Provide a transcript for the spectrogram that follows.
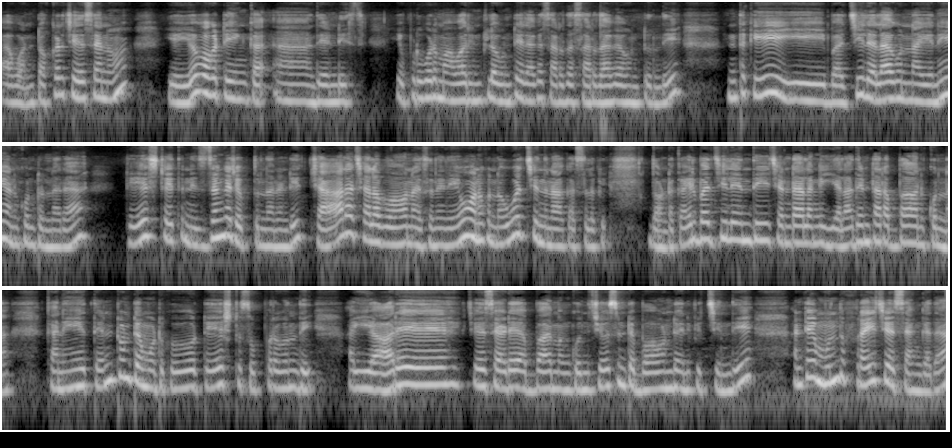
ఆ వంట ఒక్కటి చేశాను. ఏయో ఒకటి ఇంకా. అదేండి ఎప్పుడు కూడా మా వారి ఇంట్లో ఉంటే ఇలాగ సరదా సరదాగా ఉంటుంది. ఇంతకీ ఈ బజ్జీలు ఎలాగున్నాయని అనుకుంటున్నారా? టేస్ట్ అయితే నిజంగా చెప్తున్నానండి. చాలా చాలా బాగున్నాయి. అసలు నేనేమో అనుకు నవ్వు వచ్చింది నాకు అసలుకి. దొండకాయలు బజ్జీలు ఏంది చండాలంగా ఎలా తింటారబ్బా అనుకున్నా. కానీ తింటుంటే ముటుకు టేస్ట్ సూపర్గా ఉంది. అవి ఆరే చేశాడే అబ్బా మనం కొంచెం చేస్తుంటే బాగుండే అనిపించింది. అంటే ముందు ఫ్రై చేశాం కదా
